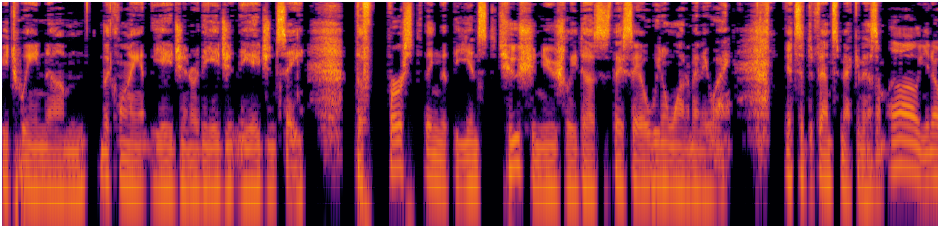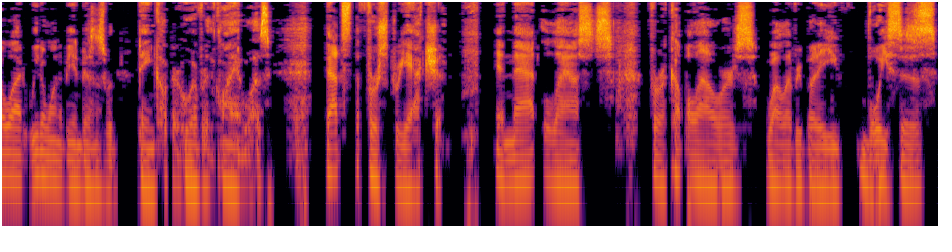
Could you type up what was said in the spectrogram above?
between um, the client, the agent, or the agent and the agency, the first thing that the institution usually does is they say, "Oh, we don't want him anyway." It's a defense mechanism. Oh, you know what? We don't want to be in business with Dane Cook or whoever the client was. That's the first reaction, and that lasts for a couple hours while everybody voices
